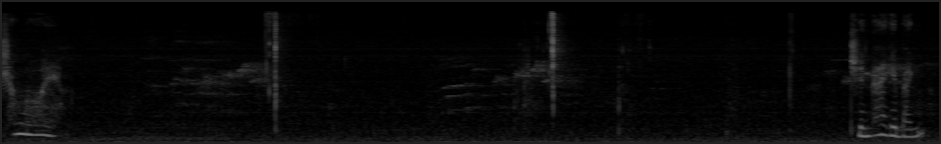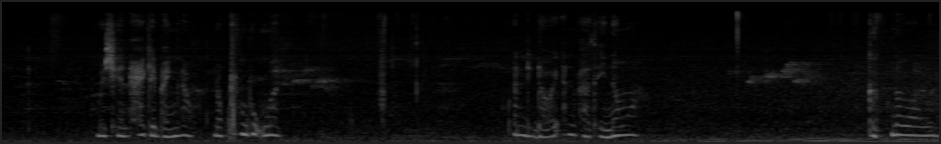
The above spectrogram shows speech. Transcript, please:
xong rồi à? chiến hai cái bánh. Mới chiến hai cái bánh đâu nó căng bụng luôn ăn thì đói, ăn vào thì no. Cực no luôn.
